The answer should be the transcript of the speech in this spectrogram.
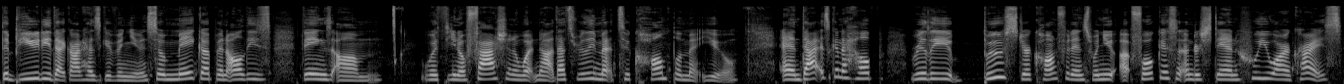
the beauty that God has given you. And so makeup and all these things um, with, you know, fashion and whatnot, that's really meant to complement you. And that is going to help really boost your confidence when you uh, focus and understand who you are in Christ.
